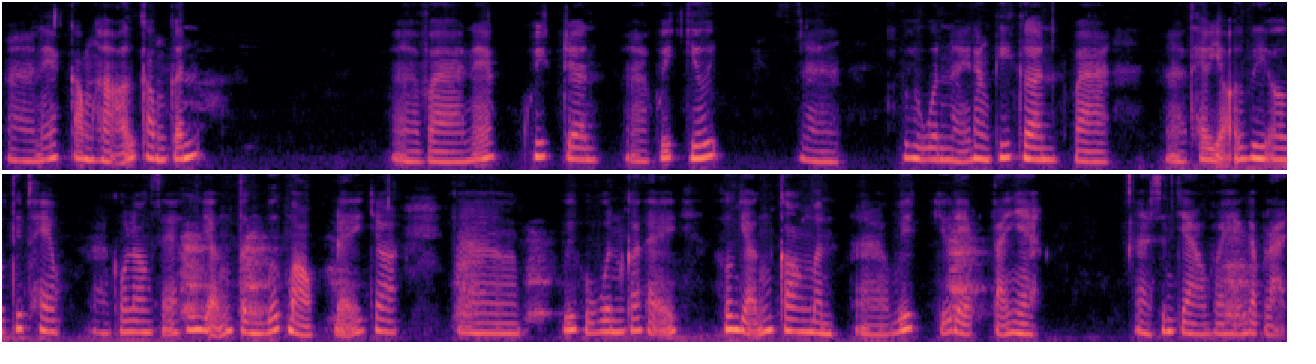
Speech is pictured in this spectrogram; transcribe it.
à, nét cong hở cong kính à, và nét khuyết trên à, khuyết dưới. À, quý phụ huynh hãy đăng ký kênh và à, theo dõi video tiếp theo. À, cô Loan sẽ hướng dẫn từng bước một để cho à, quý phụ huynh có thể hướng dẫn con mình à, viết chữ đẹp tại nhà. À, xin chào và hẹn gặp lại.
